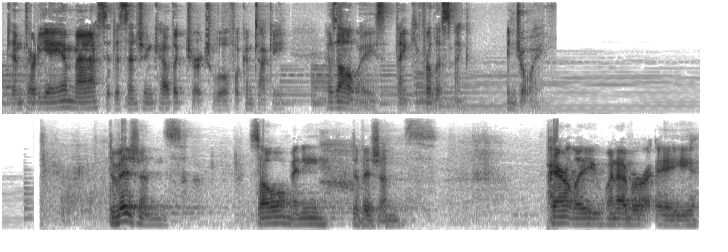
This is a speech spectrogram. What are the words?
10:30 a.m. Mass at Ascension Catholic Church, Louisville, Kentucky. As always, thank you for listening. Enjoy. Divisions. So many divisions. Apparently, whenever a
